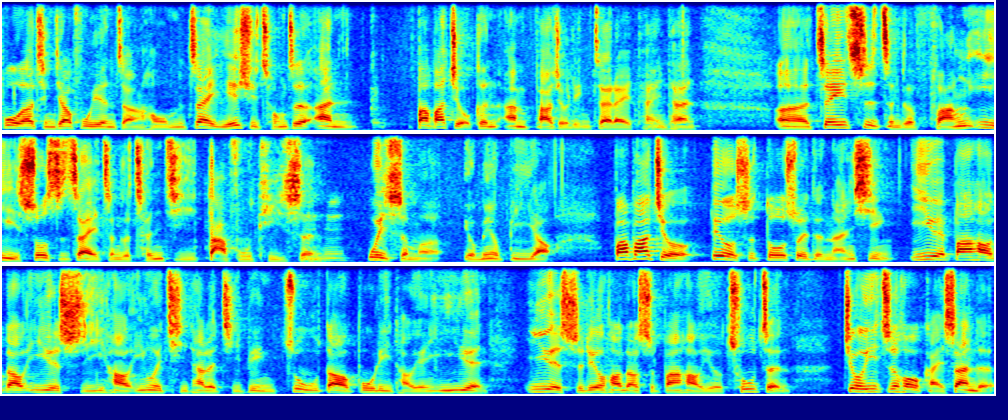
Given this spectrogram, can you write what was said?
不过我要请教副院长哈，我们在也许从这案。八八九跟按八九零再来谈一谈，呃，这一次整个防疫说实在，整个层级大幅提升，为什么？有没有必要？八八九六十多岁的男性，一月八号到一月十一号，因为其他的疾病住到布利桃园医院，一月十六号到十八号有出诊，就医之后改善的，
